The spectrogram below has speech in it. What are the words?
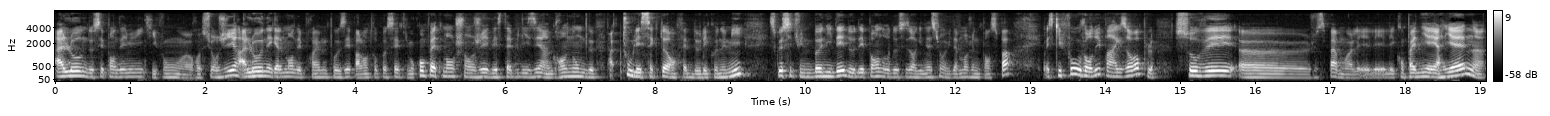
à l'aune de ces pandémies qui vont euh, ressurgir, à l'aune également des problèmes posés par l'Anthropocène qui vont complètement changer et déstabiliser un grand nombre de, enfin, tous les secteurs en fait de l'économie. Est-ce que c'est une bonne idée de dépendre de ces organisations? Évidemment, je ne pense pas. Est-ce qu'il faut aujourd'hui, par exemple, sauver, euh, je sais pas moi, les, les, compagnies aériennes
